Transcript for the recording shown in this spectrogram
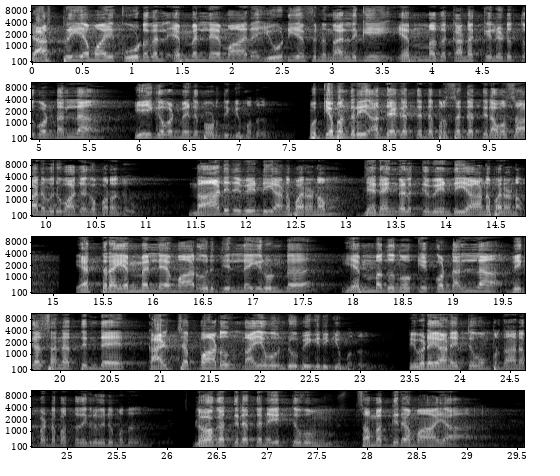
രാഷ്ട്രീയമായി കൂടുതൽ M L എമാരെ യു ഡി എഫിന് നൽകി എന്നത് കണക്കിലെടുത്തുകൊണ്ടല്ല ഈ ഗവൺമെന്റ് പ്രവർത്തിക്കുന്നത്. മുഖ്യമന്ത്രി അദ്ദേഹത്തിന്റെ പ്രസംഗത്തിൽ അവസാനം ഒരു വാചകം പറഞ്ഞു. നാടിന് വേണ്ടിയാണ് ഭരണം ജനങ്ങൾക്ക് വേണ്ടിയാണ് ഭരണം. എത്ര എം എൽ എമാർ ഒരു ജില്ലയിലുണ്ട് എന്നത് നോക്കിക്കൊണ്ടല്ല വികസനത്തിന്റെ കാഴ്ചപ്പാടും നയവും രൂപീകരിക്കുന്നത്. ഇവിടെയാണ് ഏറ്റവും പ്രധാനപ്പെട്ട പദ്ധതികൾ വരുന്നത്. ലോകത്തിലെ തന്നെ ഏറ്റവും സമഗ്രമായ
